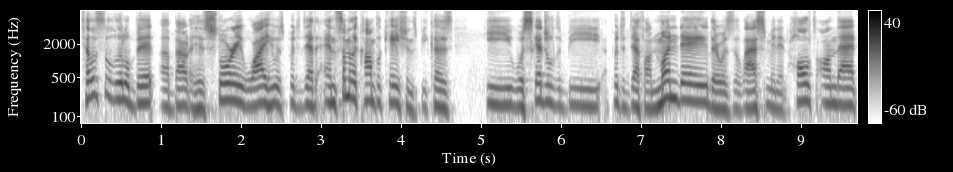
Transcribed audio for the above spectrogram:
Tell us a little bit about his story, why he was put to death, and some of the complications because he was scheduled to be put to death on Monday. There was a last minute halt on that,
